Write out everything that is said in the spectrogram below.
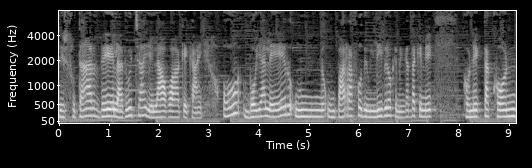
disfrutar de la ducha y el agua que cae. O voy a leer un, un párrafo de un libro que me encanta que me conecta con,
